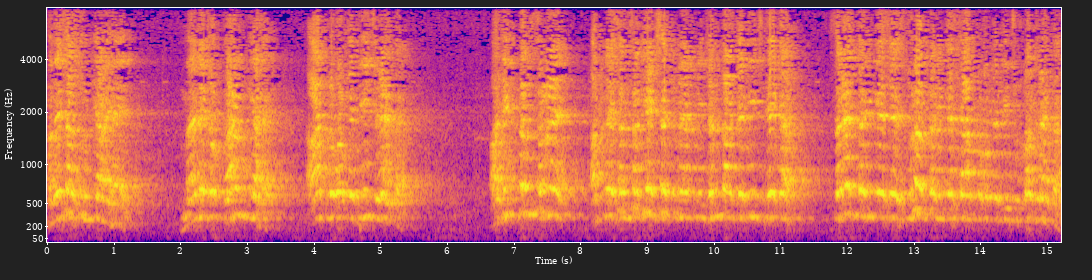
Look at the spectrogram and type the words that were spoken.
हमेशा सुन के आए हैं। मैंने जो काम किया है, आप लोगों के बीच रहकर, अधिकतम समय अपने संसदीय क्षेत्र में अपनी जनता के बीच देकर सरल तरीके से, सुलभ तरीके से आप लोगों के बीच उपलब्ध रहकर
